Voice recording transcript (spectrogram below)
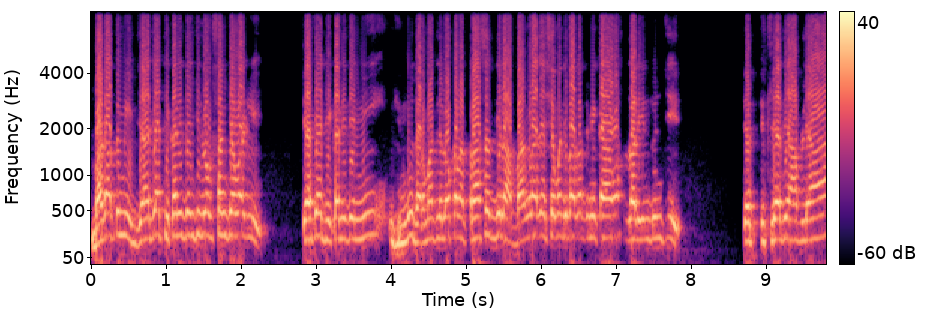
बघा तुम्ही ज्या ज्या ठिकाणी त्यांची लोकसंख्या वाढली त्या त्या ठिकाणी त्यांनी हिंदू धर्मातल्या लोकांना त्रासच दिला. बांगलादेशामध्ये बघा तुम्ही काय अवस्था झाली हिंदूंची. त्या तिथल्या ते आपल्या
